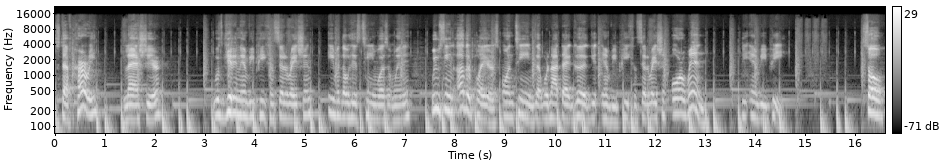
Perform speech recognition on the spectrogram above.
Steph Curry last year was getting MVP consideration, even though his team wasn't winning. We've seen other players on teams that were not that good get MVP consideration or win the MVP. So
